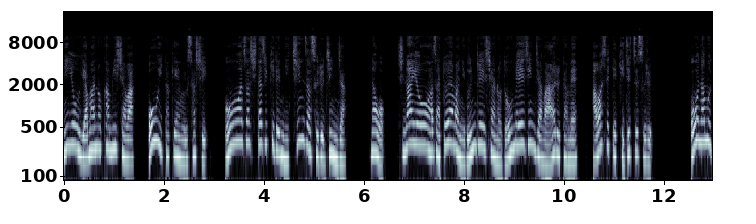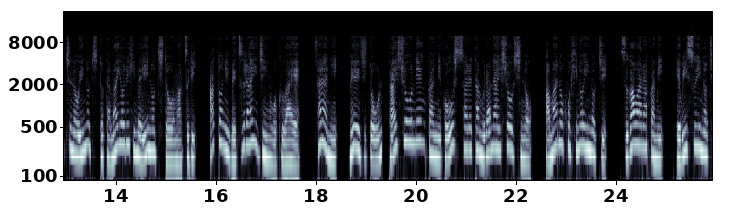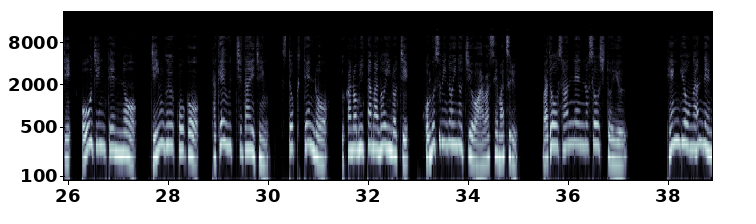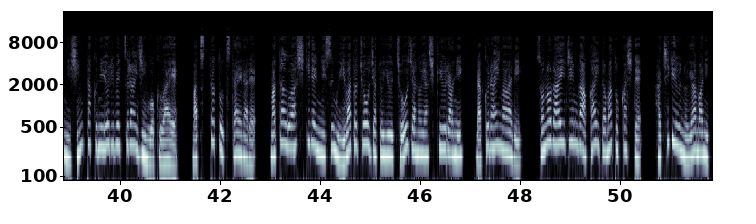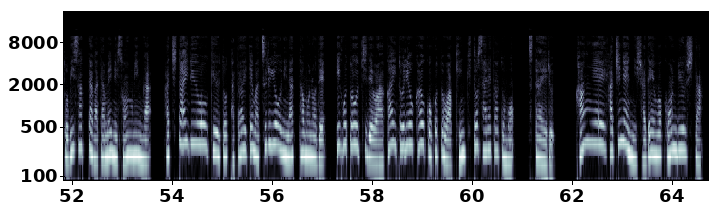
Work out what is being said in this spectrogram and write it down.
二葉山の神社は、大分県宇佐市、大字下敷殿に鎮座する神社。なお、市内大字富山に分霊者の同盟神社があるため、合わせて記述する。大名持の命と玉頼姫命とお祭り、後に別来神を加え、さらに、明治と大正年間に合祀された村内少子の天の穂日の命、菅原神、恵比寿命、王神天皇、神宮皇后、竹内大臣、ス徳天皇、宇下の御霊の命、小結の命を合わせ祭る。和道三年の宗師という。天行元年に新宅により別来神を加え、祀ったと伝えられ、また上敷殿に住む岩田長者という長者の屋敷裏に落雷があり、その雷神が赤い玉と化して、八竜の山に飛び去ったがために村民が八大竜王宮と称えて祀るようになったもので、以後当地では赤い鳥を飼うことは禁忌とされたとも伝える。寛永8年に社殿を建立した。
